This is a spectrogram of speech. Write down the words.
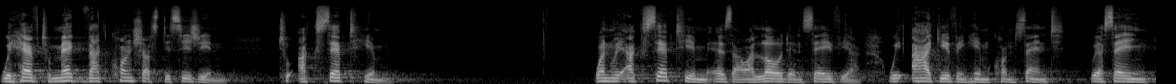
We have to make that conscious decision to accept Him. When we accept Him as our Lord and Savior, we are giving Him consent. We are saying,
